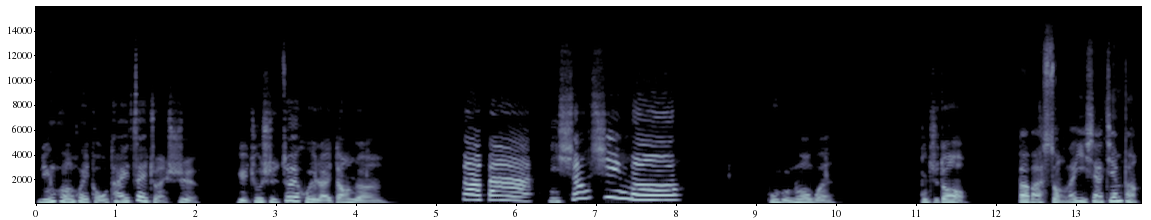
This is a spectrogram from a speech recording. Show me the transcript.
灵魂会投胎再转世，也就是再回来当人。爸爸，你相信吗？布鲁诺问。不知道。爸爸耸了一下肩膀。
